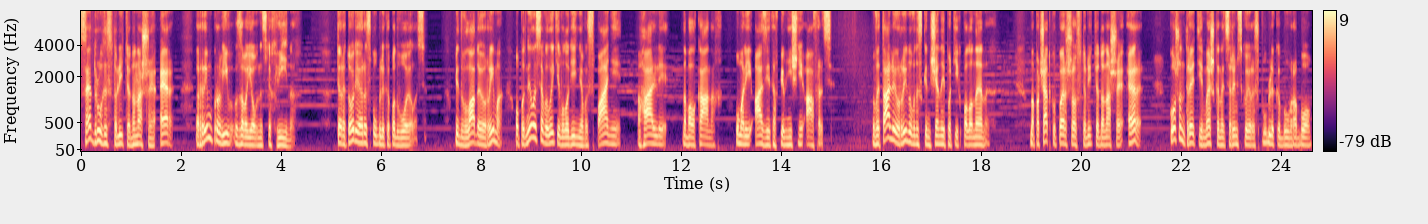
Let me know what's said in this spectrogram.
Все друге століття до нашої ери Рим провів у завойовницьких війнах. Територія республіки подвоїлася. Під владою Рима опинилися великі володіння в Іспанії, Галлії, на Балканах, у Малій Азії та в Північній Африці. В Італію ринув нескінчений потік полонених. На початку першого століття до нашої ери кожен третій мешканець Римської республіки був рабом.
